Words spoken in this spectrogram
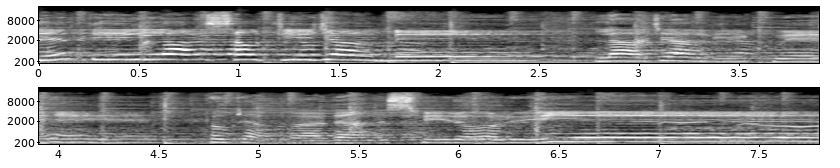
တိုင်းတည်င်းတီလာဆောက်တည်ကြမယ်လာကြလေခွဲဗုဒ္ဓဘာသာအဆွေတော်တွေရဲ့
